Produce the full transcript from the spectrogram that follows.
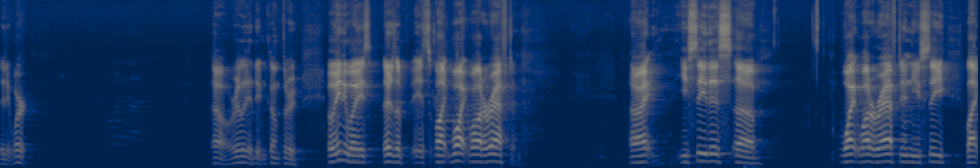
Did it work? Oh, really? It didn't come through. Well, anyways, there's a. It's like whitewater rafting. All right, you see this uh, whitewater rafting. You see, like,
